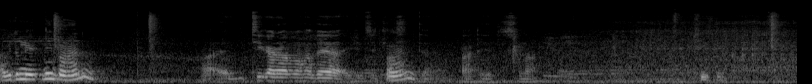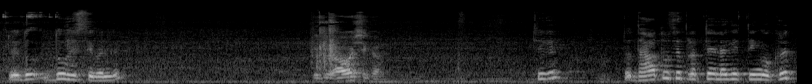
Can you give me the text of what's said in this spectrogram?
अभी तुमने इतना ही पढ़ा ना? ठीक है महोदय। किञ्चित् हाँ। पाठयति ठीक है। तो दो दो हिस्से बन गए। आवश्यकं ठीक है। तो धातु से प्रत्यय लगे तिंग कृत।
